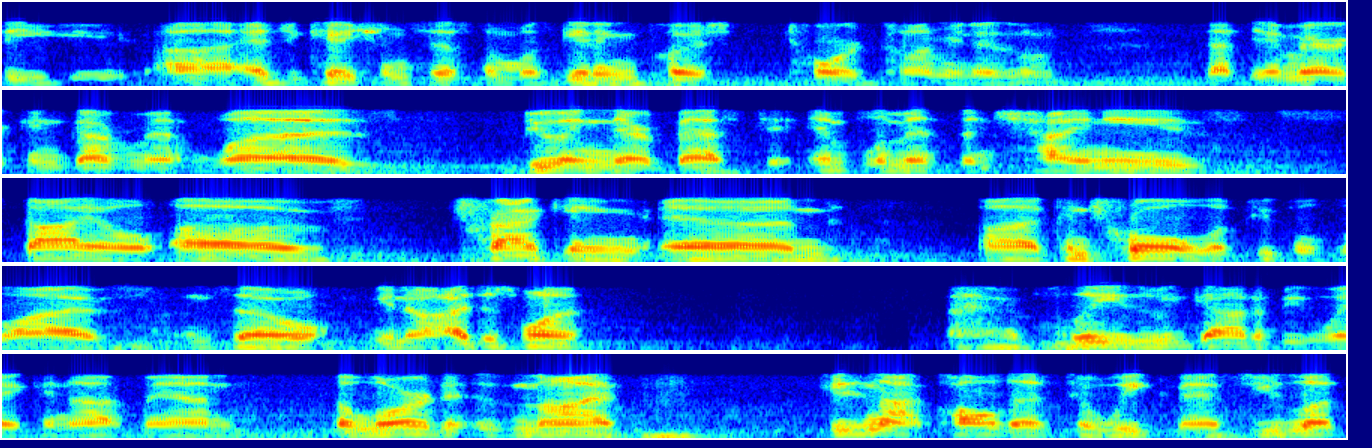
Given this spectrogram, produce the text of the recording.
the uh, education system was getting pushed toward communism, that the American government was doing their best to implement the Chinese style of tracking and uh, control of people's lives. And so, you know, I just want, please, we got to be waking up, man. The Lord is not, He's not called us to weakness. You look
